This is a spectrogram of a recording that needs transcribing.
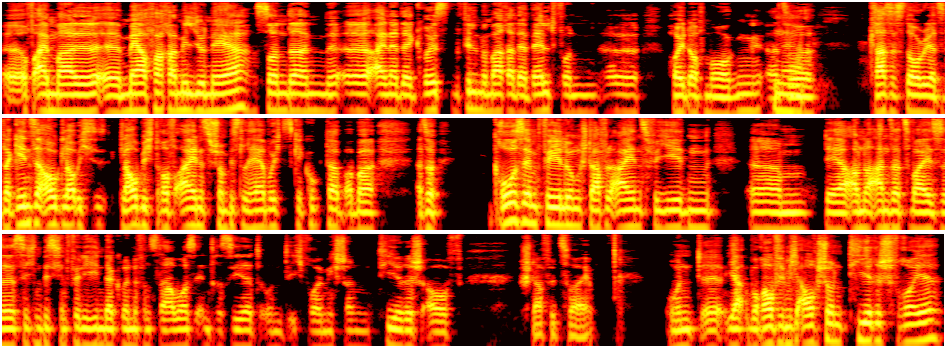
äh, auf einmal äh, mehrfacher Millionär, sondern äh, einer der größten Filmemacher der Welt von äh, heute auf morgen. Also ja. Krasse Story. Also da gehen sie auch, glaube ich, glaube ich, drauf ein. Es ist schon ein bisschen her, wo ich das geguckt habe, aber also große Empfehlung, Staffel 1 für jeden, ähm, der auch nur ansatzweise sich ein bisschen für die Hintergründe von Star Wars interessiert und ich freue mich schon tierisch auf Staffel 2. Und äh, ja, worauf ich mich auch schon tierisch freue,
